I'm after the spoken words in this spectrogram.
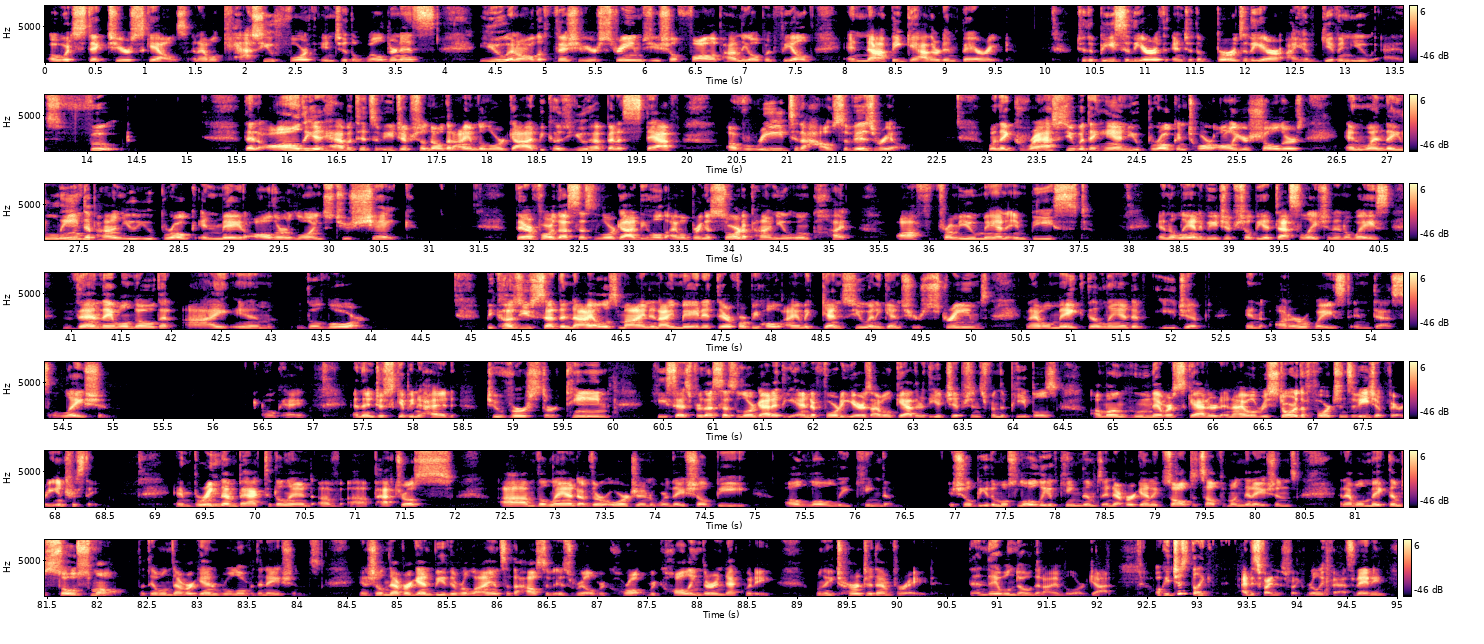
uh, which stick to your scales, and I will cast you forth into the wilderness, you and all the fish of your streams, you shall fall upon the open field and not be gathered and buried. To the beasts of the earth and to the birds of the air I have given you as food. Then all the inhabitants of Egypt shall know that I am the Lord God, because you have been a staff of reed to the house of Israel. When they grasped you with the hand, you broke and tore all your shoulders, and when they leaned upon you, you broke and made all their loins to shake. Therefore, thus says the Lord God Behold, I will bring a sword upon you and cut off from you man and beast. And the land of Egypt shall be a desolation and a waste. Then they will know that I am the Lord. Because you said, The Nile is mine, and I made it, therefore, behold, I am against you and against your streams, and I will make the land of Egypt an utter waste and desolation. Okay, and then just skipping ahead to verse 13 he says, For thus says the Lord God, at the end of forty years I will gather the Egyptians from the peoples among whom they were scattered, and I will restore the fortunes of Egypt. Very interesting. And bring them back to the land of uh, Patros, um, the land of their origin, where they shall be a lowly kingdom. It shall be the most lowly of kingdoms, and never again exalt itself among the nations. And I will make them so small that they will never again rule over the nations. And it shall never again be the reliance of the house of Israel, recall, recalling their iniquity when they turn to them for aid. Then they will know that I am the Lord God. Okay, just like I just find this like really fascinating.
